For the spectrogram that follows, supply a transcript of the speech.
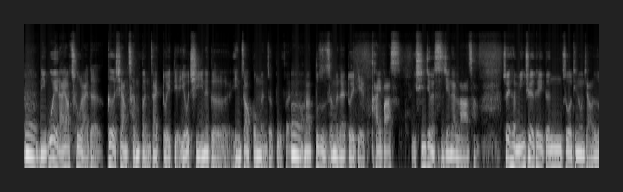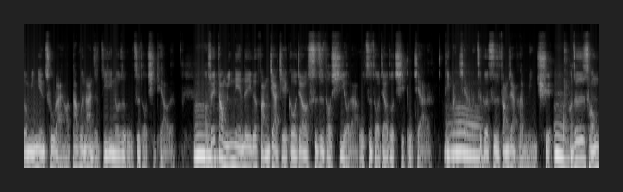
嗯，你未来要出来的各项成本在堆叠，尤其那个营造功能这部分，嗯，那不止成本在堆叠，开发新建的时间在拉长，所以很明确可以跟所有听众讲，就是说明年出来哈，大部分的案子一定都是五字头起跳的，嗯，所以到明年的一个房价结构叫四字头稀有的，五字头叫做起步价的。地板价的这个是方向很明确，嗯，好，这是从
